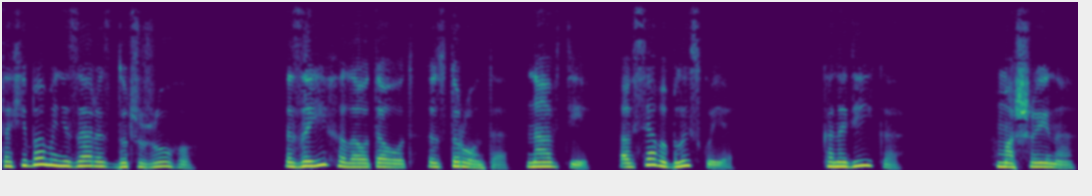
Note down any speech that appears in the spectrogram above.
Та хіба мені зараз до чужого? Заїхала ота от з Торонта на авті, а вся виблискує. Канадійка, машина,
